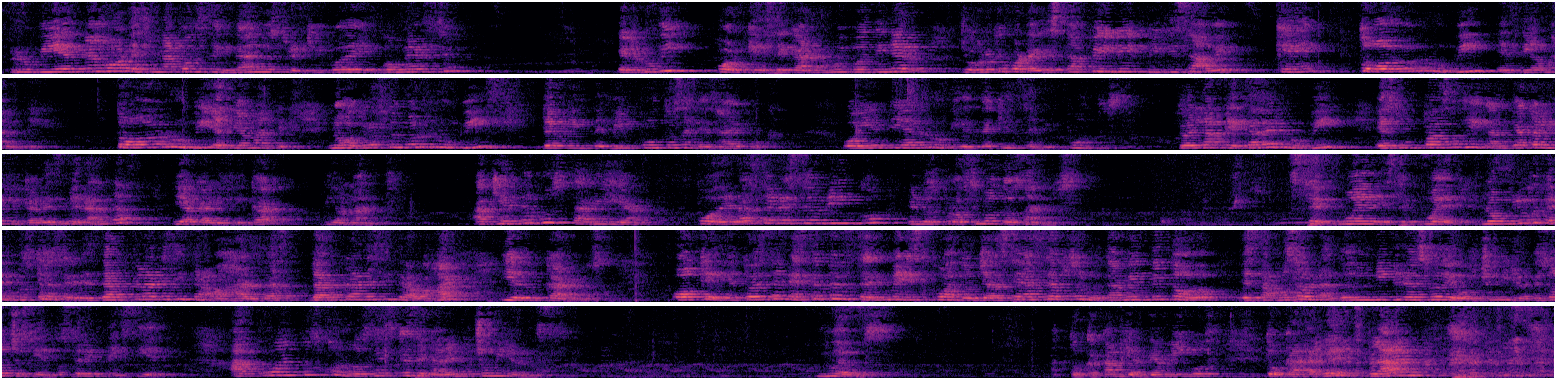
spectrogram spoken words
Rubí es mejor, es una consigna de nuestro equipo de comercio. El rubí, porque se gana muy buen dinero. Yo creo que por ahí está Pili, Pili sabe que todo rubí es diamante. Todo rubí es diamante. Nosotros fuimos rubíes de 20 mil puntos en esa época. Hoy en día el rubí es de 15 mil puntos. Entonces la meta del rubí es un paso gigante a calificar esmeralda y a calificar diamante. ¿A quién le gustaría poder hacer ese brinco en los próximos dos años? Se puede, se puede. Lo único que tenemos que hacer es dar planes y trabajar, dar planes y trabajar y educarnos. Ok, entonces en este tercer mes, cuando ya se hace absolutamente todo, estamos hablando de un ingreso de 8.837. ¿A cuántos conoces que se ganen 8 millones? Nuevos. Toca cambiar de amigos, toca darle el plan,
